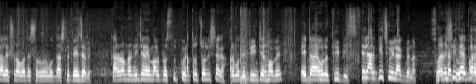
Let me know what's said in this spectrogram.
কালেকশন আমাদের শোরুমের মধ্যে আসলে পেয়ে যাবে। কারণ আমরা নিজেরাই মাল প্রস্তুত করি। মাত্র চল্লিশ টাকা। তার মধ্যে প্রিন্টের হবে। এটা হলো থ্রি পিস আর কিছুই লাগবে না। মানে শীত একবারে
